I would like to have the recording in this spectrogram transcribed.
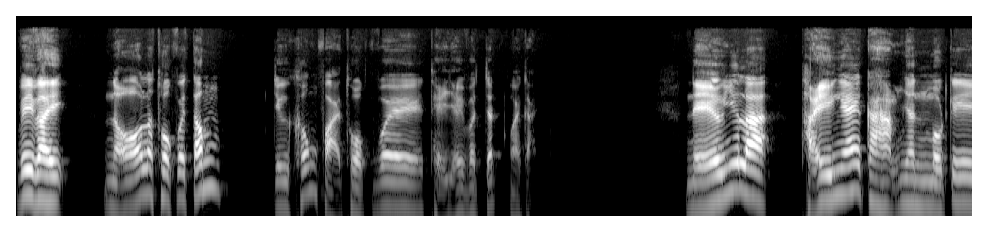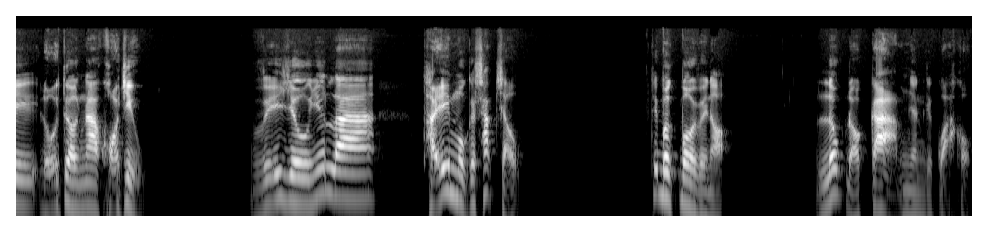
Vì vậy, nó là thuộc về tâm, chứ không phải thuộc về thế giới vật chất ngoài cảnh. Nếu như là thấy nghe cảm nhận một cái đối tượng nào khó chịu. Ví dụ như là thấy một cái sắc xấu thì bực bội với nó. Lúc đó cảm nhận cái quả khổ.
